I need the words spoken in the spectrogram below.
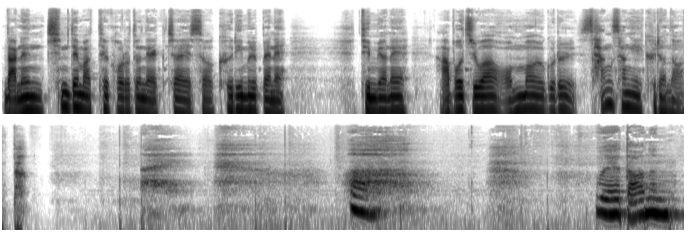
나는 침대맡에 걸어둔 액자에서 그림을 빼내 뒷면에 아버지와 엄마 얼굴을 상상해 그려 넣었다. 아, 왜 나는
